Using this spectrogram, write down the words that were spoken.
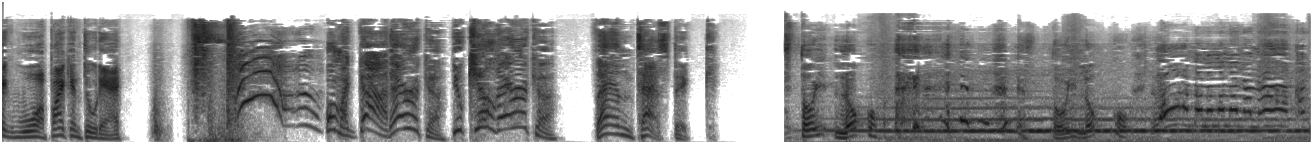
Big whoop, I can do that. Oh my god, Erica! You killed Erica! Fantastic. Estoy loco. Estoy loco. La, la, la,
